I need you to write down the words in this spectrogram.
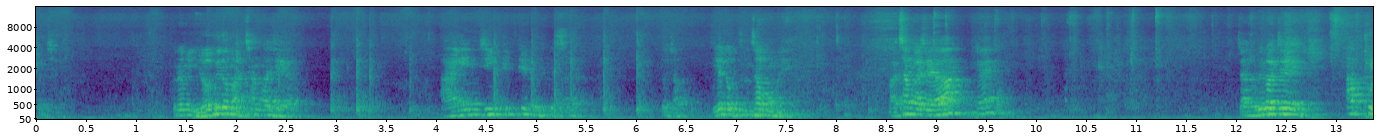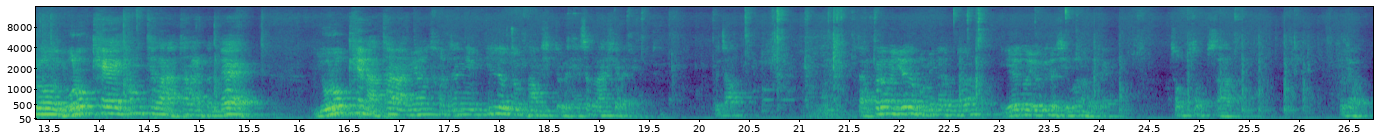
그렇지? 그러면 여기도 마찬가지예요. Ing, pp를 이렇게 써요. 그죠? 얘도 분사구문이에요. 마찬가지야. 네? 자, 우리가 이제 앞으로 이렇게 형태가 나타날 건데 이렇게 나타나면 선생님 일러준 방식대로 해석을 하셔야 돼요. 그죠? 자, 그러면 얘도 뭡니까, 여러분들? 얘도 여기다 집어넣어야 돼. 접속사. 그죠?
